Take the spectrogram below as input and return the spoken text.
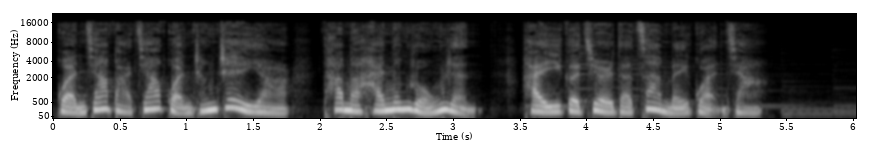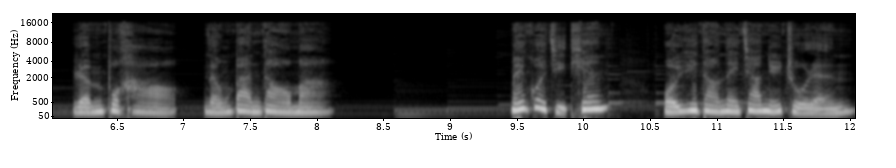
管家把家管成这样，他们还能容忍，还一个劲儿的赞美管家。人不好能办到吗？”没过几天，我遇到那家女主人，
